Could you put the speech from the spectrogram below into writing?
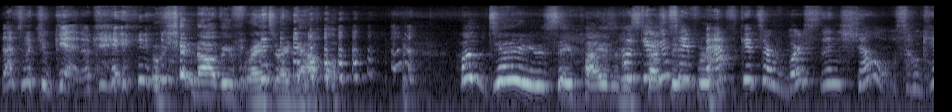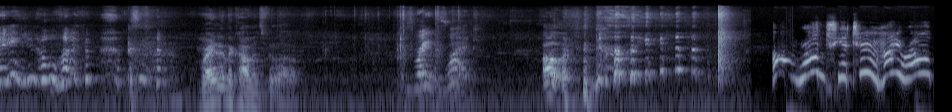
That's what you get, okay? We should not be friends right now. How dare you say pie is a How dare you say food? baskets are worse than shelves, okay? You know what? Write in the comments below. Write what? Oh, Oh, Rob's here too. Hi, Rob.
